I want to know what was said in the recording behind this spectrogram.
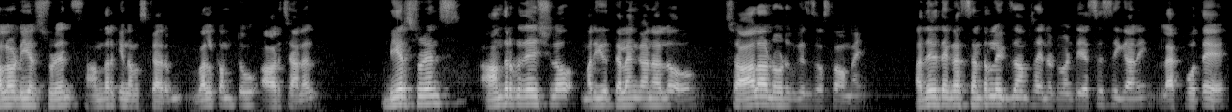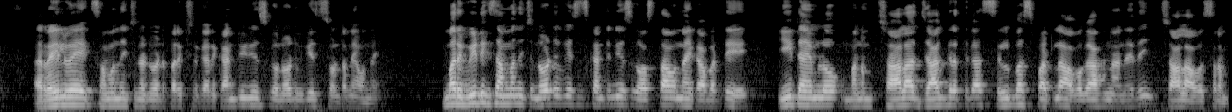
హలో డియర్ స్టూడెంట్స్ అందరికీ నమస్కారం. Welcome to our channel dear students ఆంధ్రప్రదేశ్లో మరియు తెలంగాణలో చాలా నోటిఫికేషన్స్ వస్తూ ఉన్నాయి. అదేవిధంగా సెంట్రల్ ఎగ్జామ్స్ అయినటువంటి ఎస్ఎస్సి కానీ లేకపోతే రైల్వేకి సంబంధించినటువంటి పరీక్షలు కానీ కంటిన్యూస్గా నోటిఫికేషన్స్ ఉంటూనే ఉన్నాయి. మరి వీటికి సంబంధించిన నోటిఫికేషన్స్ కంటిన్యూస్గా వస్తూ ఉన్నాయి కాబట్టి ఈ టైంలో మనం చాలా జాగ్రత్తగా సిలబస్ పట్ల అవగాహన అనేది చాలా అవసరం.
